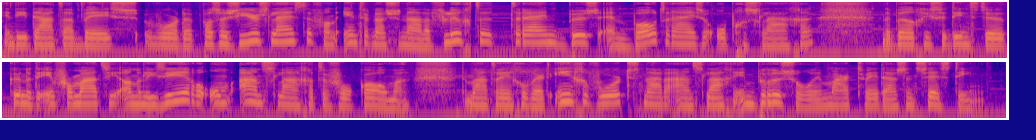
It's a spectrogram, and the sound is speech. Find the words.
In die database worden passagierslijsten van internationale vluchten, trein, bus en bootreizen opgeslagen. De Belgische diensten kunnen de informatie analyseren om aanslagen te voorkomen. De maatregel werd ingevoerd na de aanslagen in Brussel in maart 2016.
